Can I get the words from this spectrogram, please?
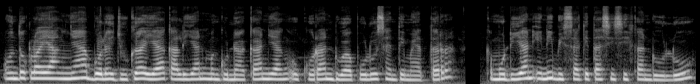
Untuk loyangnya boleh juga ya kalian menggunakan yang ukuran 20 cm. Kemudian ini bisa kita sisihkan dulu.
